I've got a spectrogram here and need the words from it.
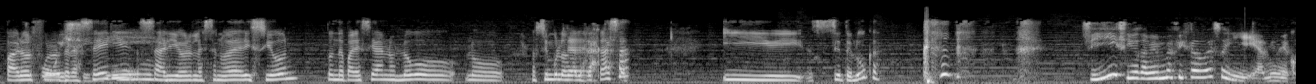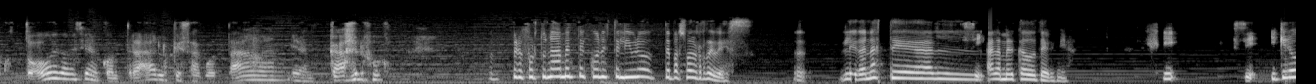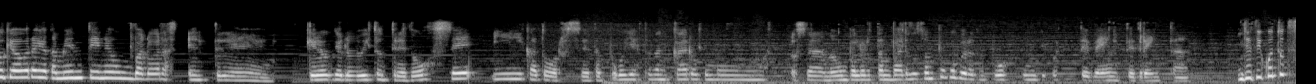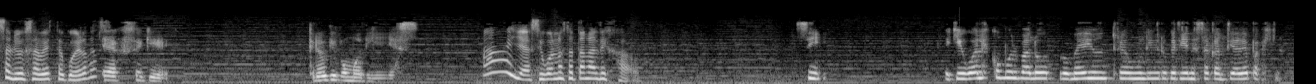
paró el furor de la serie, salió la nueva edición donde aparecían los logos, los, símbolos de, la, casa, y siete lucas. Sí, sí, yo también me he fijado eso y a mí me costó, me decía encontrar, los que se agotaban, eran caros. Pero afortunadamente con este libro te pasó al revés le ganaste al, a la mercadotecnia. Y, sí, y creo que ahora ya también tiene un valor entre, creo que lo he visto entre 12 y 14. Tampoco ya está tan caro como, o sea, no es un valor tan barato tampoco, pero tampoco es como que cueste 20, 30. ¿Y a ti cuánto te salió esa vez, te acuerdas? Eh, que creo que como 10. Ah, ya, si igual no está tan alejado. Sí, es que igual es como el valor promedio entre un libro que tiene esa cantidad de páginas.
